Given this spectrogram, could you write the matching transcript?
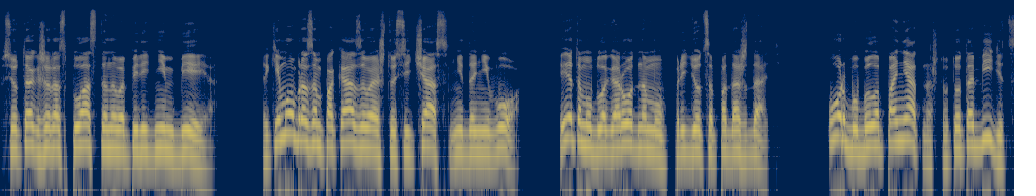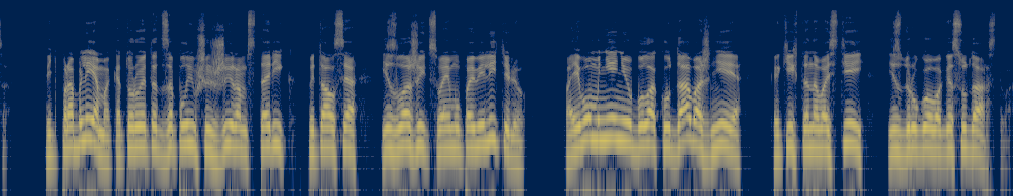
все так же распластанного перед ним Бея. Таким образом показывая, что сейчас не до него — этому благородному придется подождать. Орбу было понятно, что тот обидится, ведь проблема, которую этот заплывший жиром старик пытался изложить своему повелителю, по его мнению, была куда важнее каких-то новостей из другого государства.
